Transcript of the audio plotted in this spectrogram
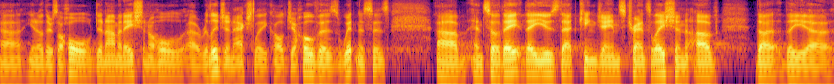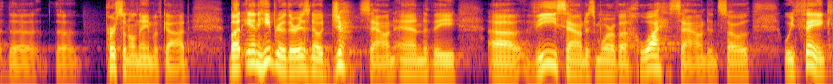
Uh, you know, there's a whole denomination, a whole uh, religion actually called Jehovah's Witnesses. Um, and so they, they use that King James translation of the, the, uh, the, the personal name of God. But in Hebrew, there is no j sound, and the uh, V sound is more of a hua sound. And so we think,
